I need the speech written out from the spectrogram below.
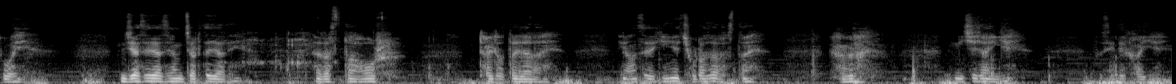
तो भाई, जैसे जैसे हम चढ़ते जा रहे हैं, रास्ता और टाइट होता जा रहा है। यहाँ से देखेंगे, छोटा सा रास्ता है। अगर नीचे जाएँगे तो सीधे खाइए।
